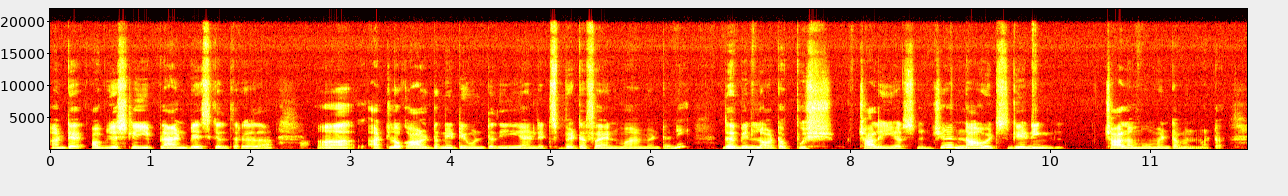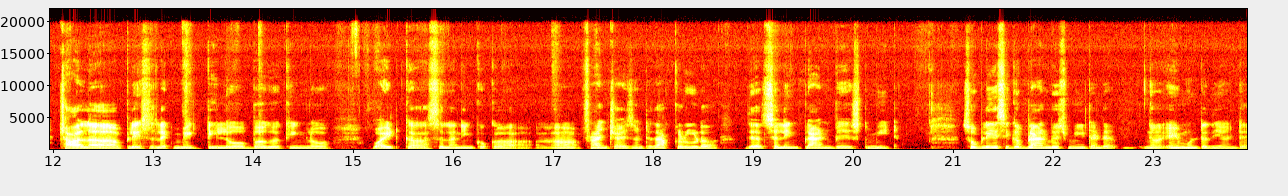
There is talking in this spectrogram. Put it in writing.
అంటే ఆబ్వియస్లీ ప్లాంట్ బేస్కి వెళ్తారు కదా! అట్లా ఒక ఆల్టర్‌నేటివ్ ఉంటుంది and it's better for environment అని the been lot of push చాలా ఇయర్స్ నుంచి అండ్ నౌ ఇట్స్ గెయినింగ్ చాలా మూమెంటం అనమాట. చాలా ప్లేసెస్ లైక్ మెక్టీలో బర్గర్ కింగ్‌లో, వైట్ కాసల్ అని ఇంకొక ఫ్రాంచైజ్ ఉంటుంది అక్కడ కూడా they are selling plant based meat. So, బేసిక్‌గా ప్లాంట్ బేస్డ్ మీట్ అంటే ఏముంటుంది అంటే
